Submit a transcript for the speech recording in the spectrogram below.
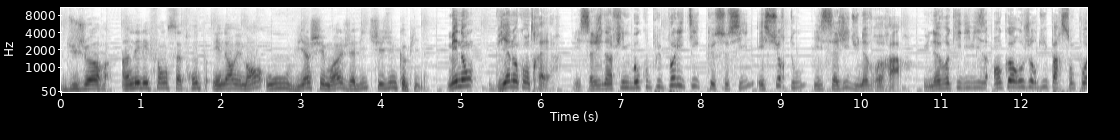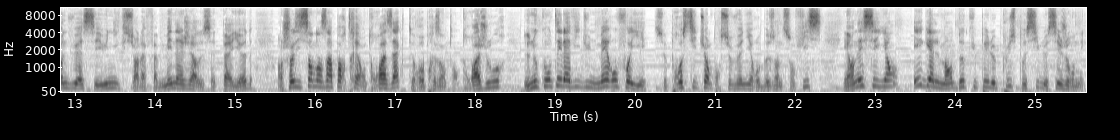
du genre « Un éléphant ça trompe énormément » ou « Viens chez moi, j'habite chez une copine ». Mais non, bien au contraire. Il s'agit d'un film beaucoup plus politique que ceci, et surtout, il s'agit d'une œuvre rare. Une œuvre qui divise encore aujourd'hui par son point de vue assez unique sur la femme ménagère de cette période, en choisissant dans un portrait en trois actes représentant trois jours, de nous conter la vie d'une mère au foyer, se prostituant pour subvenir aux besoins de son fils, et en essayant également d'occuper le plus possible ses journées.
